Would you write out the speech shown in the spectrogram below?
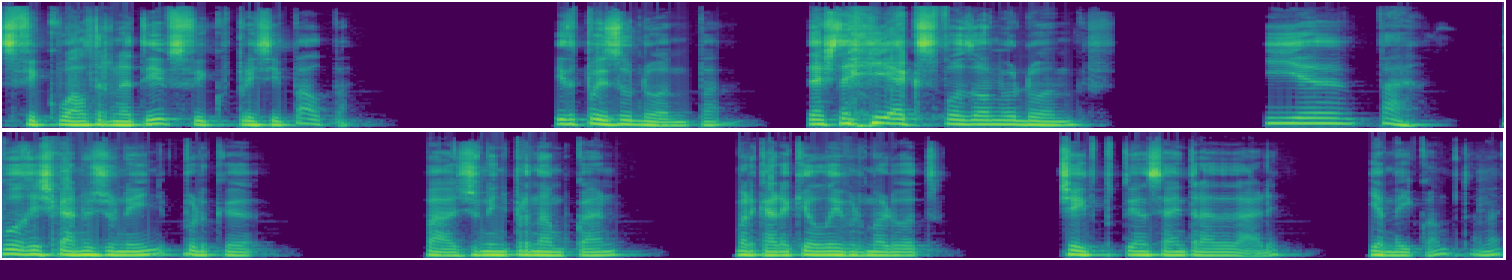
Se fica o alternativo, se fica o principal, pá. E depois o nome, pá. Desta aí é que se pôs ao meu nome. E, uh, pá, vou arriscar no Juninho, porque, pá, Juninho Pernambucano, marcar aquele livro maroto, cheio de potência à entrada da área e a meio campo também.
